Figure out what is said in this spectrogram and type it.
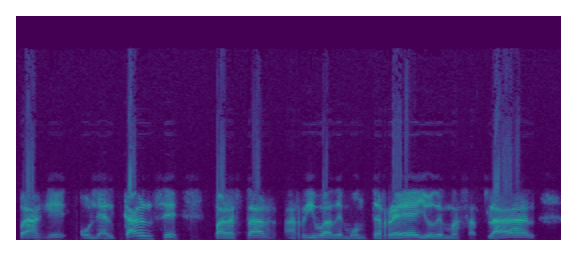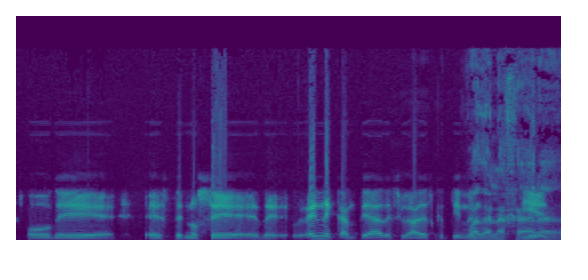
pague o le alcance para estar arriba de Monterrey o de Mazatlán o de este no sé de n cantidad de ciudades que tienen Guadalajara. 10,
